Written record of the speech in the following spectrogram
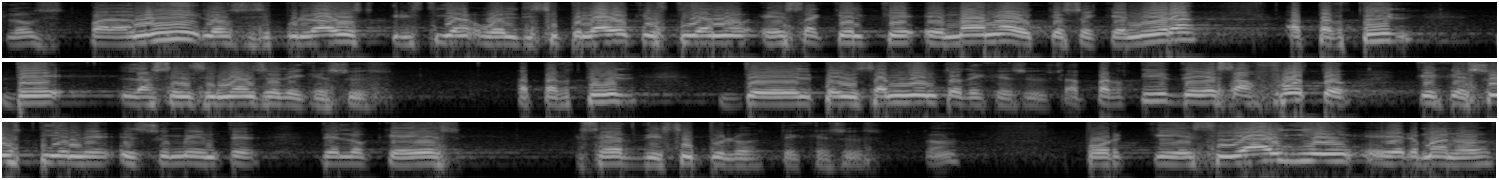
Los, para mí, los discipulados cristianos, o el discipulado cristiano es aquel que emana o que se genera a partir de las enseñanzas de Jesús, a partir del pensamiento de Jesús, a partir de esa foto que Jesús tiene en su mente de lo que es ser discípulo de Jesús. Porque si alguien, hermanos,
